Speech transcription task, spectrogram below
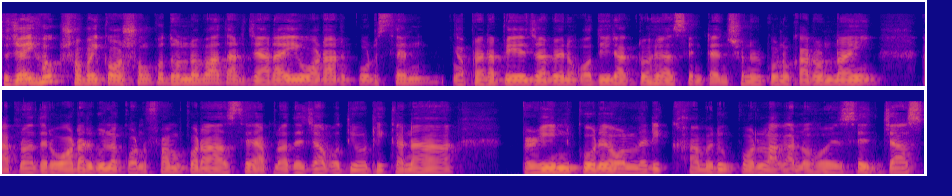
তো যাই হোক সবাইকে অসংখ্য ধন্যবাদ। আর যারাই অর্ডার করছেন, আপনারা পেয়ে যাবেন। অধীর আগ্রহে আছেন, টেনশনের কোনো কারণ নাই। আপনাদের অর্ডারগুলো কনফার্ম করা আছে। আপনাদের যাবতীয় ঠিকানা প্রিন্ট করে অলরেডি খামের উপর লাগানো হয়েছে। জাস্ট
